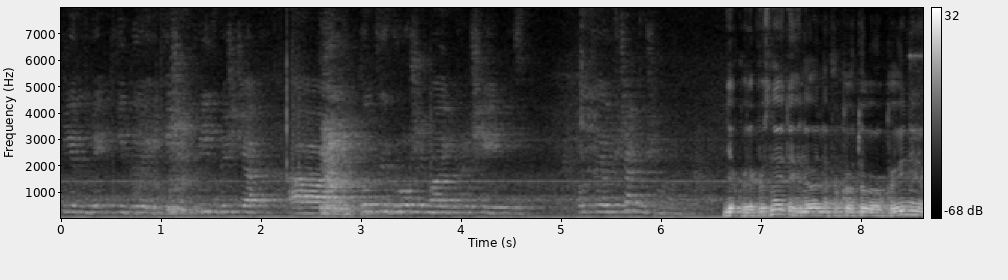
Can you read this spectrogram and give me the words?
фірм, які до які ж прізвища до цих грошей мають якісь? От чому? Дякую. Як ви знаєте, Генеральна прокуратура України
